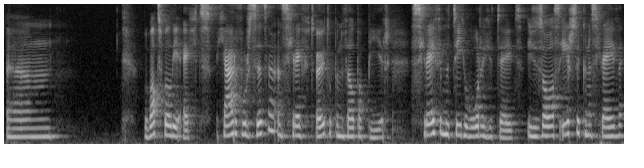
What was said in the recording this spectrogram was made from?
ehm, wat wil je echt? Ga ervoor zitten en schrijf het uit op een vel papier. Schrijf in de tegenwoordige tijd. Je zou als eerste kunnen schrijven...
